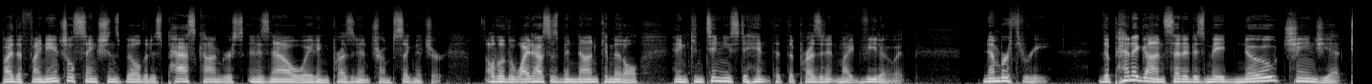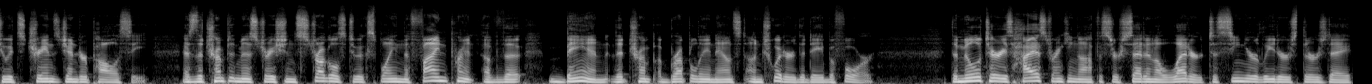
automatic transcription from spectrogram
by the financial sanctions bill that has passed Congress and is now awaiting President Trump's signature although the White House has been noncommittal and continues to hint that the president might veto it. Number three, the Pentagon said it has made no change yet to its transgender policy as the Trump administration struggles to explain the fine print of the ban that Trump abruptly announced on Twitter the day before. The military's highest ranking officer said in a letter to senior leaders Thursday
